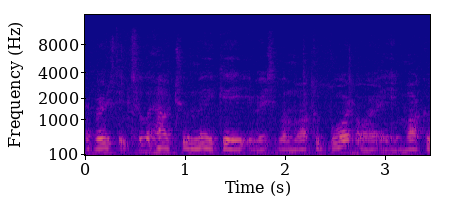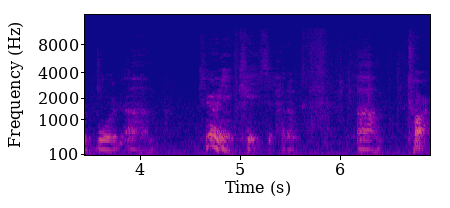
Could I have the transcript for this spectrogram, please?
Diversity 2, how to make a erasable marker board or a marker board um, carrying case out of um, tarp.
